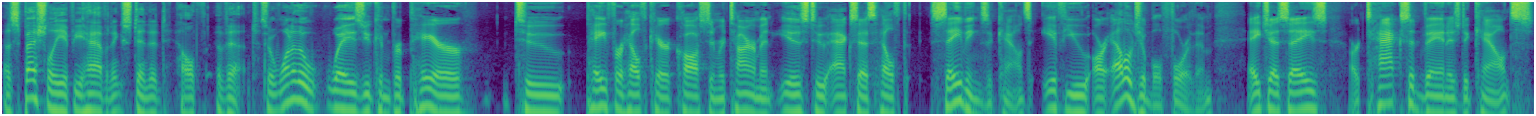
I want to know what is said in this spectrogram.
especially if you have an extended health event. So one of the ways you can prepare to pay for healthcare costs in retirement is to access health savings accounts if you are eligible for them. HSAs are tax advantaged accounts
